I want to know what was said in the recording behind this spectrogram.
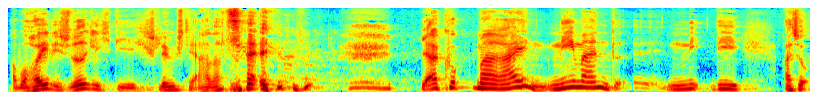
aber heute ist wirklich die schlimmste aller Zeiten. Ja, guckt mal rein. Niemand, die, also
